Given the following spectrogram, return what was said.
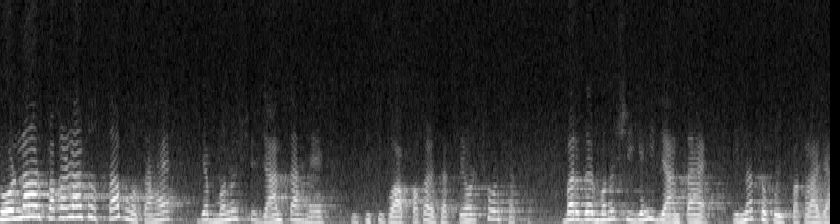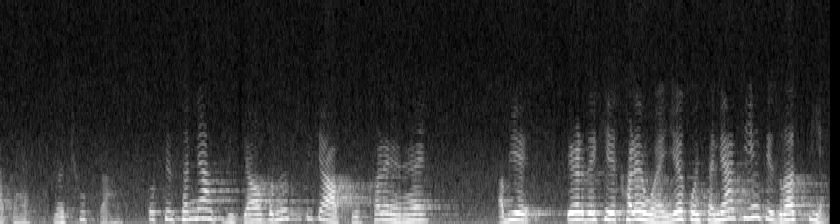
छोड़ना और पकड़ना तो तब होता है जब मनुष्य जानता है कि किसी को आप पकड़ सकते हैं और छोड़ सकते हैं। पर अगर मनुष्य यही जानता है कि न तो कोई पकड़ा जाता है, न छूटता है। तो फिर सन्यास भी क्या और गृहस्थी क्या आप सिर्फ़ खड़े हैं? अब ये पेड़ देखिए, खड़े हुए हैं। ये कोई सन्यासी है कि गृहस्थी है?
